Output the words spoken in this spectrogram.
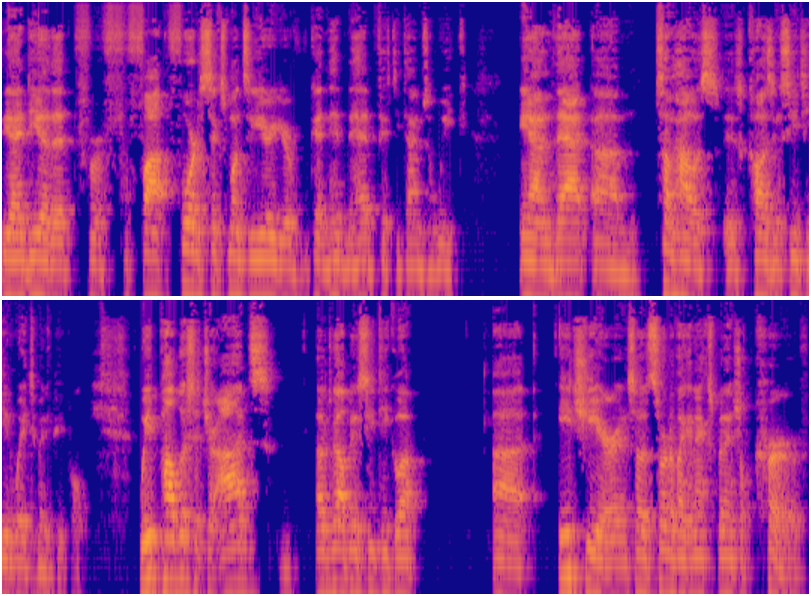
The idea that for, four to six months a year, you're getting hit in the head 50 times a week. And that um, somehow is, is causing CT in way too many people. We publish that your odds of developing CT go up uh, each year. And so it's sort of like an exponential curve.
